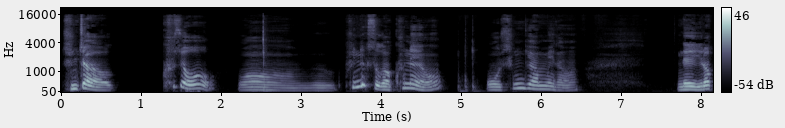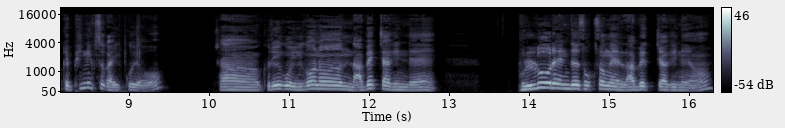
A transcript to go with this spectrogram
진짜 크죠? 와, 피닉스가 크네요. 오, 신기합니다. 네, 이렇게 피닉스가 있고요. 자, 그리고 이거는 나백작인데 블루랜드 속성의 나백작이네요.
